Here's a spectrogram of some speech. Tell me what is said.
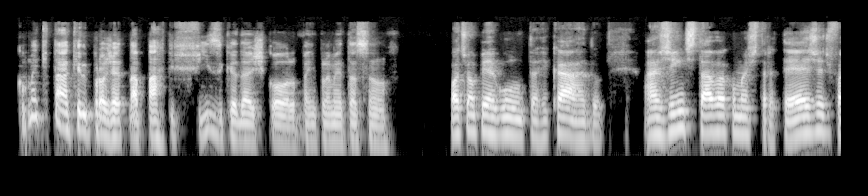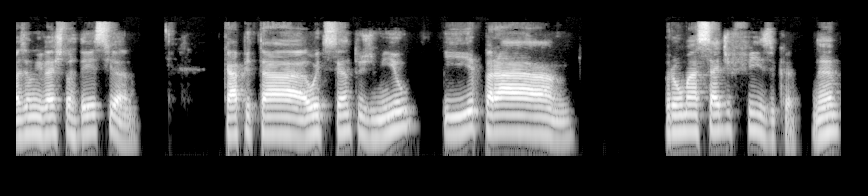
Como é que está aquele projeto da parte física da escola para implementação? Ótima pergunta, Ricardo. A gente estava com uma estratégia de fazer um Investor Day esse ano. Captar 800 mil e ir para para uma sede física, né?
